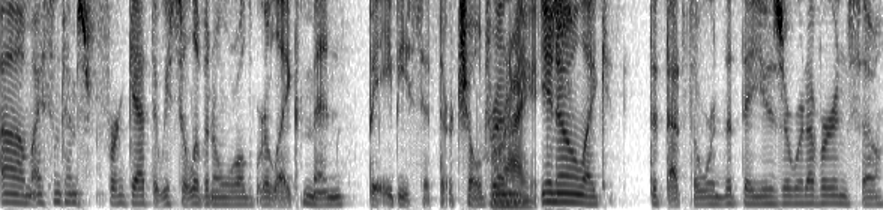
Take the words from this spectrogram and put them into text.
Um, I sometimes forget that we still live in a world where like men babysit their children, Right. you know, like that that's the word that they use or whatever. And so,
